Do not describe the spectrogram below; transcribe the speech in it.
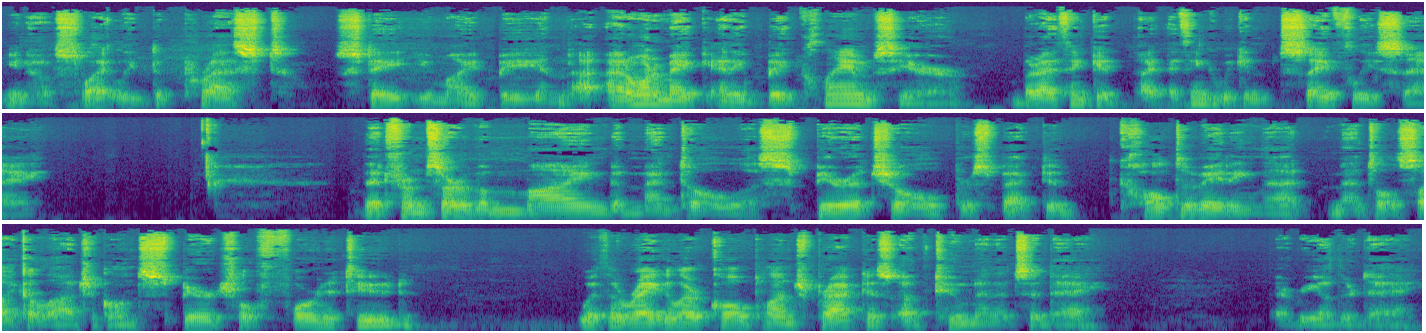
you know slightly depressed state you might be. And I, I don't want to make any big claims here, but I think it I think we can safely say that from sort of a mind, a mental, a spiritual perspective, cultivating that mental, psychological, and spiritual fortitude with a regular cold plunge practice of two minutes a day, every other day,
